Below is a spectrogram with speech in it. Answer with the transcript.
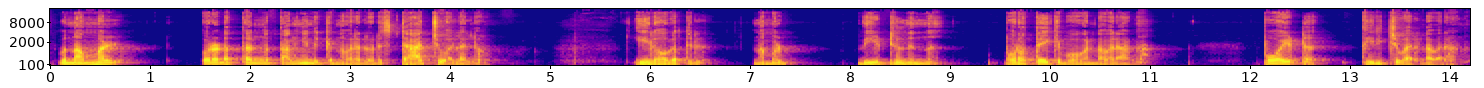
അപ്പം നമ്മൾ ഒരിടത്തങ്ങ് തങ്ങി നിൽക്കുന്നവരല്ല ഒരു സ്റ്റാച്ചു അല്ലല്ലോ. ഈ ലോകത്തിൽ നമ്മൾ വീട്ടിൽ നിന്ന് പുറത്തേക്ക് പോകേണ്ടവരാണ്. പോയിട്ട് തിരിച്ചു വരേണ്ടവരാണ്.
